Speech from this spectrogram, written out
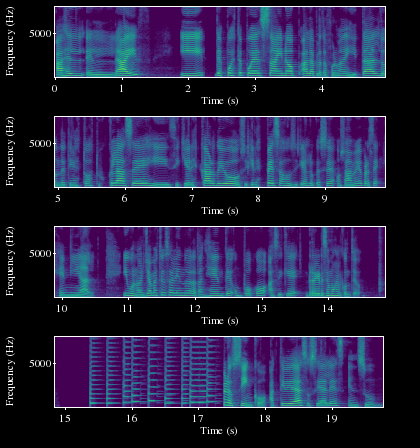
haz el, el live y después te puedes sign up a la plataforma digital donde tienes todas tus clases y si quieres cardio o si quieres pesas o si quieres lo que sea. O sea, a mí me parece genial. Y bueno, ya me estoy saliendo de la tangente un poco, así que regresemos al conteo. Número 5. Actividades sociales en Zoom.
